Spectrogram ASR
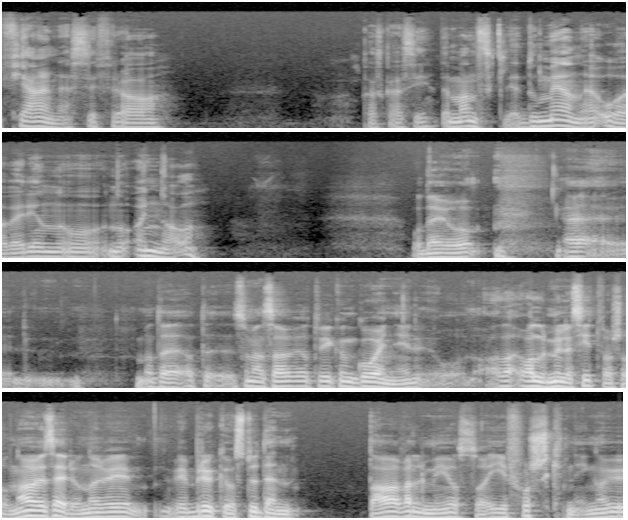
fjernes fra hva skal jeg si, det menneskelige domenet over i noe, noe annet. da. Og det er jo eh, at, Som jeg sa, at vi kan gå inn i alle mulige situasjoner. Vi ser jo når vi, vi bruker jo studenter veldig mye også i forskning og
